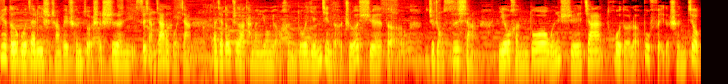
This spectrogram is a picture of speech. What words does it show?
因为德国在历史上被称作是诗人与思想家的国家。大家都知道，他们拥有很多严谨的哲学的这种思想，也有很多文学家获得了不菲的成就，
